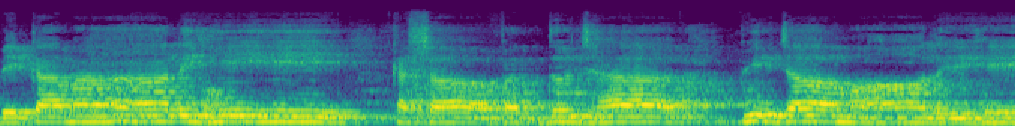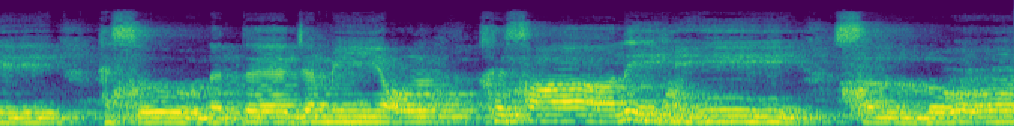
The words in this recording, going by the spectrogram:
বেকামালিহি কাশাফাদ্দুঝা بجماله حسنت جميع خصاله صلوا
